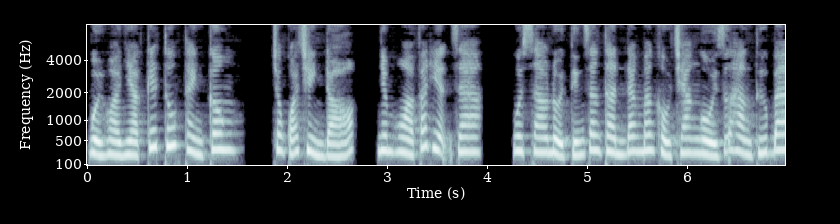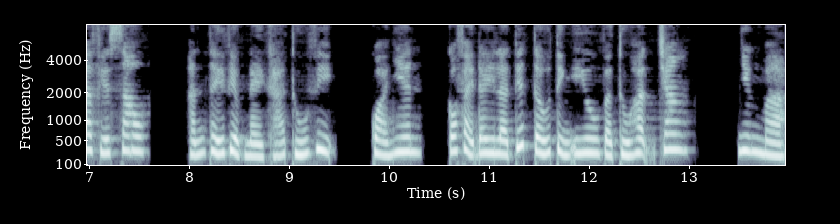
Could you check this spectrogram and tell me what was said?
Buổi hòa nhạc kết thúc thành công. Trong quá trình đó, Nhâm Hòa phát hiện ra, ngôi sao nổi tiếng Giang Thần đang mang khẩu trang ngồi giữa hàng thứ ba phía sau. Hắn thấy việc này khá thú vị. Quả nhiên, có phải đây là tiết tấu tình yêu và thù hận chăng? Nhưng mà,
